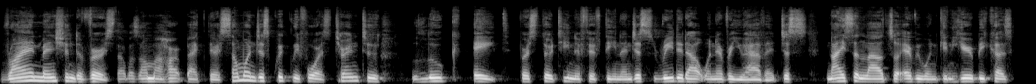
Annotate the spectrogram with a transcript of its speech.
Ryan mentioned a verse that was on my heart back there. Someone just quickly for us turn to Luke 8, verse 13 to 15, and just read it out whenever you have it. Just nice and loud so everyone can hear, because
